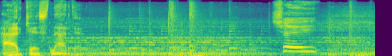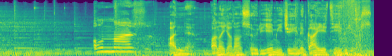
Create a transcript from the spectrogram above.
herkes nerede? Şey... onlar... Anne, bana yalan söyleyemeyeceğini gayet iyi biliyorsun.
